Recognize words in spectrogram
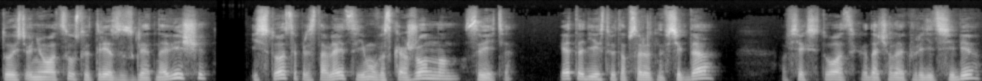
То есть у него отсутствует трезвый взгляд на вещи, и ситуация представляется ему в искаженном свете. Это действует абсолютно всегда, во всех ситуациях, когда человек вредит себе,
